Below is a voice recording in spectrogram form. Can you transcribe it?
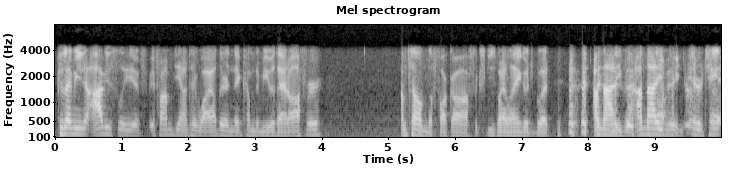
because I mean, obviously, if if I'm Deontay Wilder and they come to me with that offer, I'm telling them to fuck off. Excuse my language, but I'm not even I'm not even You're entertain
